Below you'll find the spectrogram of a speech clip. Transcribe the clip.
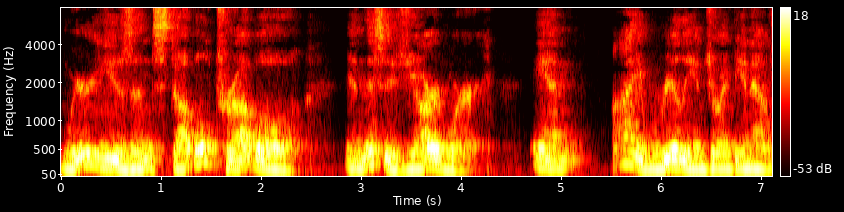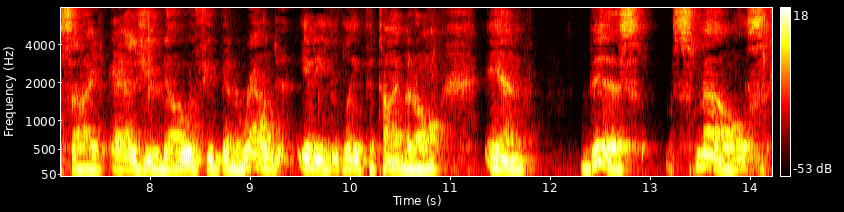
we're using Stubble Trouble, and this is yard work. And I really enjoy being outside, as you know, if you've been around any length of time at all. And this smells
